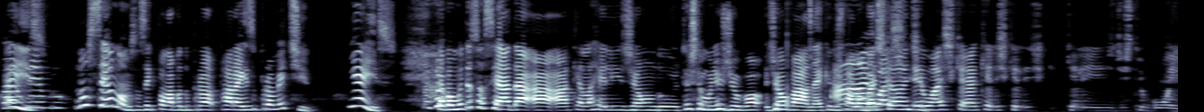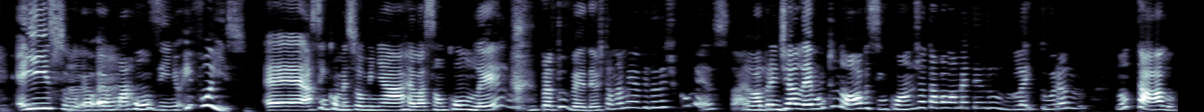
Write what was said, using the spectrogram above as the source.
Qual É isso. livro? Não sei o nome, só sei que falava do paraíso prometido. E é isso. Tava muito associada à, àquela religião do Testemunhos de Jeová, né? Que eles falam Ah, eu acho- bastante. Eu acho, que é aqueles que eles, que eles distribuem. É isso, Uhum. é, é um marronzinho. E foi isso. É, assim começou minha relação com ler. pra tu ver, Deus tá na minha vida desde o começo, tá? Eu Uhum. aprendi a ler muito nova, cinco anos, já tava lá metendo leitura no, talo.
